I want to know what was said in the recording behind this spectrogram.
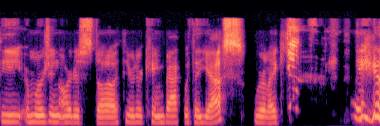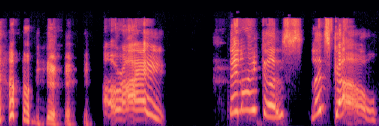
the emerging artist uh, theater came back with a yes, we are like, yeah, you know, all right, they like us, let's go.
